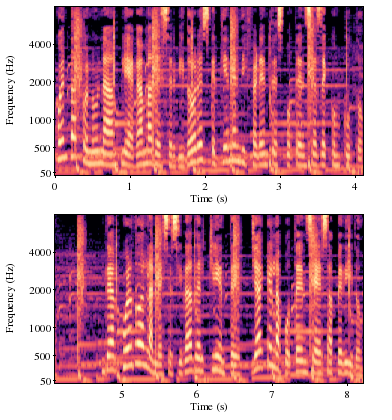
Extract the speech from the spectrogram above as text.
cuenta con una amplia gama de servidores que tienen diferentes potencias de cómputo de acuerdo a la necesidad del cliente, ya que la potencia es a pedido.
